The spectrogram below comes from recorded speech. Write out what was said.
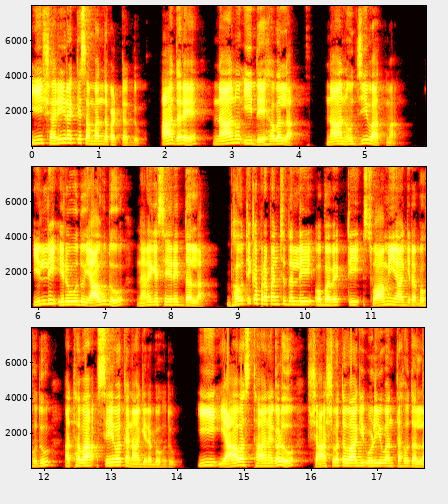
ಈ ಶರೀರಕ್ಕೆ ಸಂಬಂಧಪಟ್ಟದ್ದು. ಆದರೆ ನಾನು ಈ ದೇಹವಲ್ಲ, ನಾನು ಜೀವಾತ್ಮ. ಇಲ್ಲಿ ಇರುವುದು ಯಾವುದು ನನಗೆ ಸೇರಿದ್ದಲ್ಲ. ಭೌತಿಕ ಪ್ರಪಂಚದಲ್ಲಿ ಒಬ್ಬ ವ್ಯಕ್ತಿ ಸ್ವಾಮಿಯಾಗಿರಬಹುದು ಅಥವಾ ಸೇವಕನಾಗಿರಬಹುದು. ಈ ಯಾವ ಸ್ಥಾನಗಳು ಶಾಶ್ವತವಾಗಿ ಉಳಿಯುವಂತಹುದಲ್ಲ.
